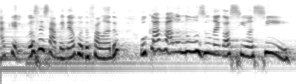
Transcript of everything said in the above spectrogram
Aquele, vocês sabem, né, o que eu tô falando? O cavalo não usa um negocinho assim?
